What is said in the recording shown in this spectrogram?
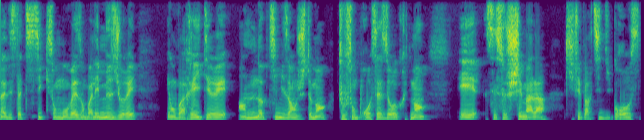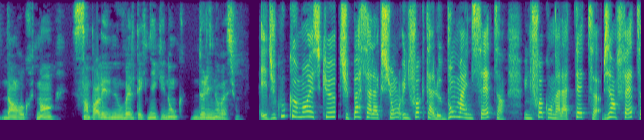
a des statistiques qui sont mauvaises, on va les mesurer et on va réitérer en optimisant justement tout son process de recrutement. Et c'est ce schéma-là qui fait partie du gros dans le recrutement, sans parler des nouvelles techniques et donc de l'innovation. Et du coup, comment est-ce que tu passes à l'action une fois que tu as le bon mindset, une fois qu'on a la tête bien faite,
